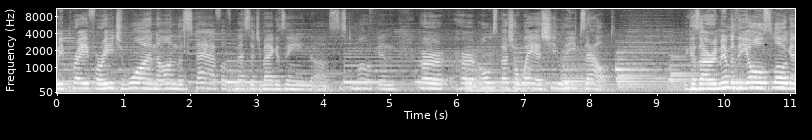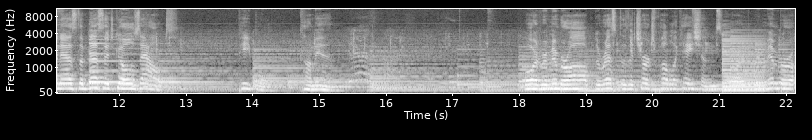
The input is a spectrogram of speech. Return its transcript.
We pray for each one on the staff of Message Magazine, uh, Sister Monk, in her, her own special way as she leads out. Because I remember the old slogan as the message goes out, people come in. Lord, remember all the rest of the church publications. Lord, remember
